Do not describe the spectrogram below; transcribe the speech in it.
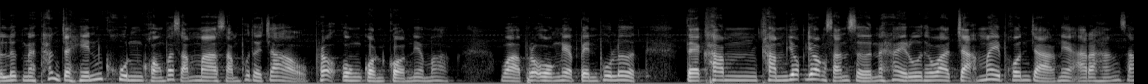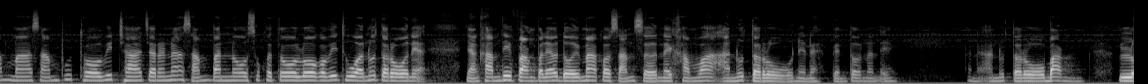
ระลึกนะท่านจะเห็นคุณของพระสัมมาสัมพุทธเจ้า พระองค์ก่อนๆเนี่ยมาก ว่าพระองค์เนี่ยเป็นผู้เลิศ แต่คำคำยกย่องสรรเสริญนะให้รู้เถอะว่าจะไม่พ้นจากเนี่ยอรหังสัมมาสัมพุทโธวิชาจารณะสัมปันโนสุขโตโลกวิทูอนุตโรเนี่ยอย่างคำที่ฟังไปแล้วโดยมากก็สรรเสริญในคำว่าอนุตโรเนี่ยนะเป็นต้นนั่นเองอนุตโรบ้าง โล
